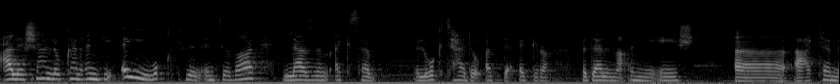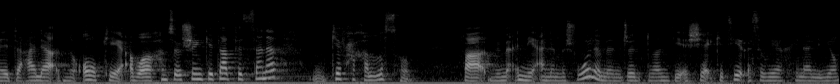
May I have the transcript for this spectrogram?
علشان لو كان عندي أي وقت للانتظار لازم أكسب الوقت هذا وأبدأ أقرأ بدل ما أني إيش آه، أعتمد على إنه أوكي أبغى 25 كتاب في السنة كيف حخلصهم؟ فبما أني أنا مشغولة من جد وعندي أشياء كثير أسويها خلال اليوم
